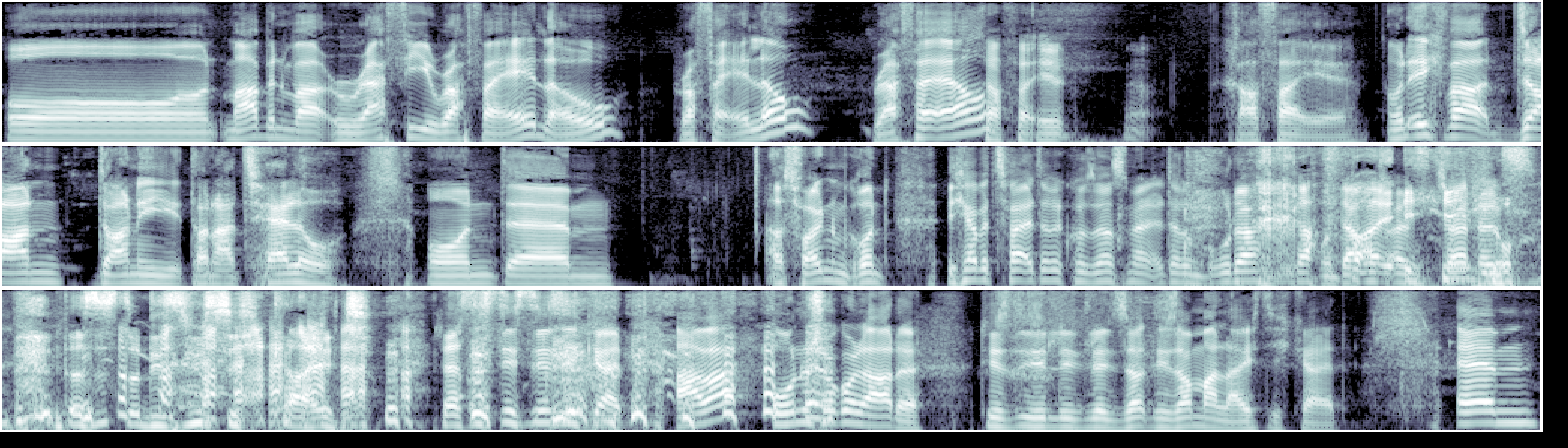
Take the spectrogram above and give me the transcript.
und Marvin war Raffi Raffaello. Raffaello? Raphael? Raphael. Raphael. Und ich war Don, Donny, Donatello. Und ähm, aus folgendem Grund. Ich habe zwei ältere Cousins und einen älteren Bruder. und damals als Turtles. Das ist doch die Süßigkeit. Das ist die Süßigkeit. Aber ohne Schokolade. Die, die, die, die, Sommerleichtigkeit. Ähm,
